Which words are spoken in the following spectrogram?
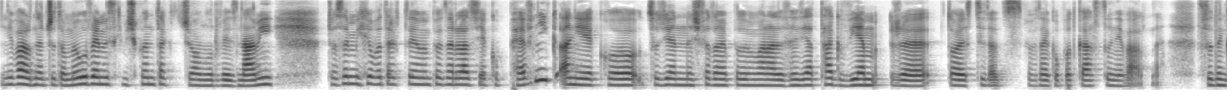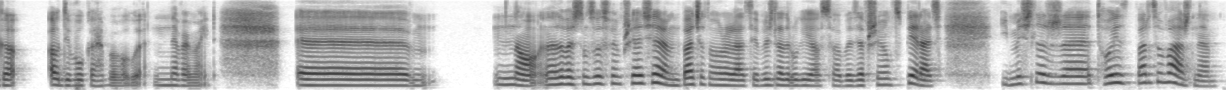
Nieważne, czy to my urwiemy z kimś kontakt, czy on urwie z nami. Czasami chyba traktujemy pewne relacje jako pewnik, a nie jako codzienne, świadomie podejmowana decyzja. Tak wiem, że to jest cytat z pewnego podcastu, nieważne. Z pewnego audiobooka chyba w ogóle. Never mind. No, nazywać tą swoim przyjacielem, dbać o tą relację, być dla drugiej osoby, zawsze ją wspierać. I myślę, że to jest bardzo ważne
